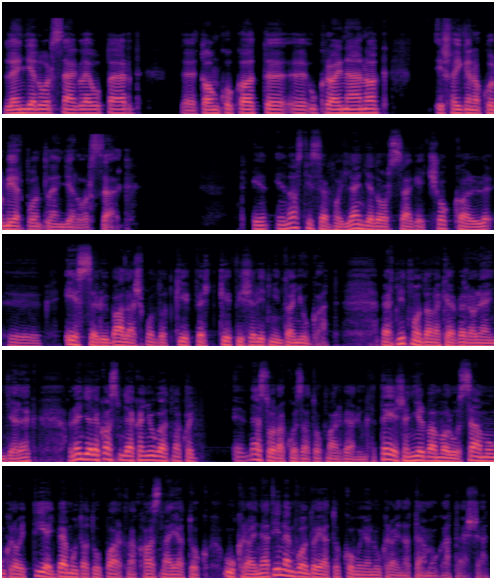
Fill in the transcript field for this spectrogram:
Lengyelország Leopard tankokat Ukrajnának, és ha igen, akkor miért pont Lengyelország? Én, én azt hiszem, hogy Lengyelország egy sokkal ö, észszerűbb álláspontot képvisel itt, mint a nyugat. Mert mit mondanak ebben a lengyelek? A lengyelek azt mondják a nyugatnak, hogy ne szórakozzatok már velünk. Tehát teljesen nyilvánvaló számunkra, hogy ti egy bemutató parknak használjátok Ukrajnát, ti nem gondoljátok komolyan Ukrajna támogatását.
